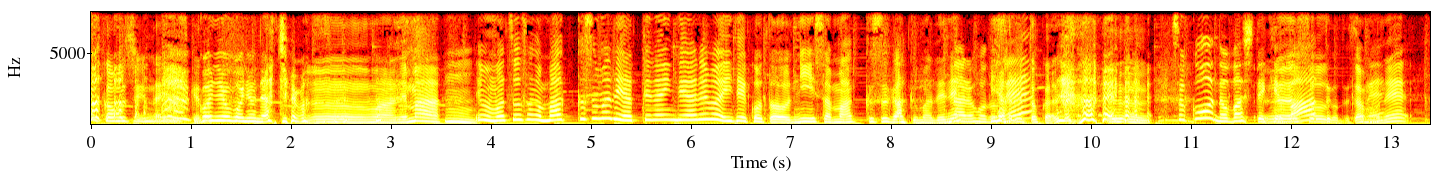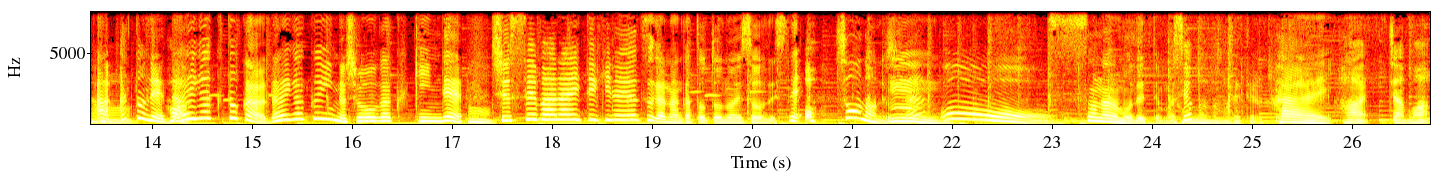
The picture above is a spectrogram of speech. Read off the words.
のかもしれないですけど。ゴニョゴニョになっちゃいます、ね、うんまあねまあ、うん、でも松尾さんがマックスまでやってないんであればイデコとニーサマックス額までねなるほど、ね、やるとかね、うん、そこを伸ばしていけば、ってことですね。ね。ああとね、大学とか大学院の奨学金で出世払い的なやつがなんか整いそうですね。あそうなんですね。おお。そんなのも出てますよ。そんなのも出てる。はい。はい。じゃあまあ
